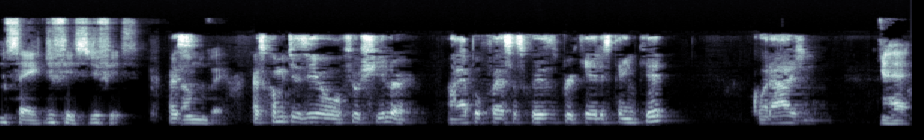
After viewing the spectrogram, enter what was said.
não sei, difícil, difícil. Mas, Vamos ver. Mas como dizia o Phil Schiller, a Apple foi essas coisas porque eles têm o quê? Coragem. É.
